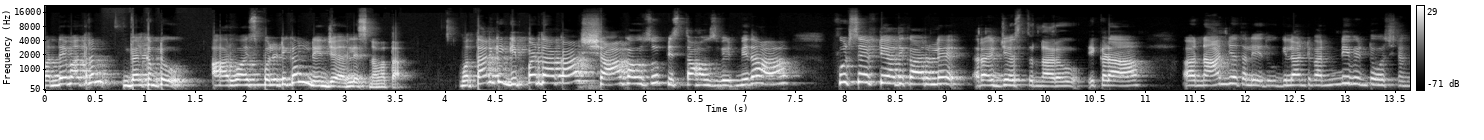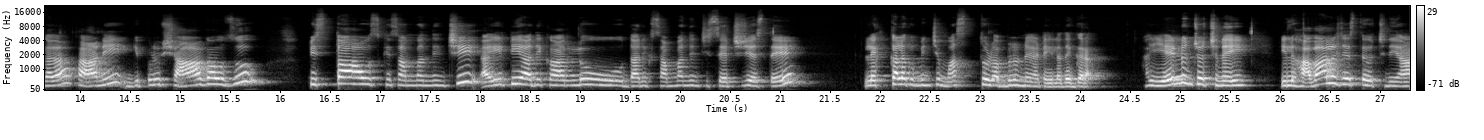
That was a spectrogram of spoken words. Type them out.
వందే మాత్రం. Welcome to R voice political నేను జర్నలిస్ట్ నవత. మొత్తానికి ఇప్పటిదాకా షాగ్ హౌస్ పిస్తా హౌస్ వీటి మీద ఫుడ్ సేఫ్టీ అధికారులే రైడ్ చేస్తున్నారు. ఇక్కడ నాణ్యత లేదు. ఇలాంటివన్నీ వింటూ వచ్చినాం కదా. కానీ ఇప్పుడు షాగ్ హౌస్ పిస్తా హౌస్కి సంబంధించి ఐటీ అధికారులు దానికి సంబంధించి సెర్చ్ చేస్తే లెక్కలకు మించి మస్తు డబ్బులు ఉన్నాయట వీళ్ళ దగ్గర. అవి ఏ నుంచి వచ్చినాయి. వీళ్ళు హవాలా చేస్తే వచ్చినాయా?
